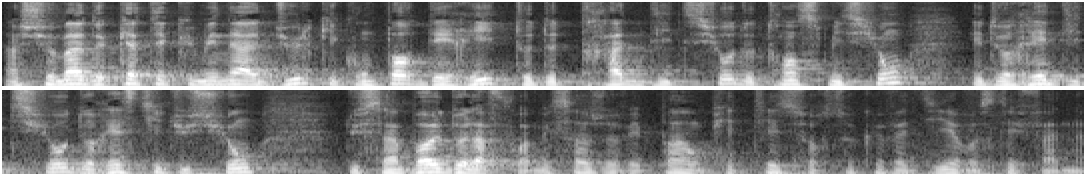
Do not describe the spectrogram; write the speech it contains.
un chemin de catéchuménat adulte qui comporte des rites de tradition, de transmission et de réditio, de restitution du symbole de la foi. Mais ça, je ne vais pas empiéter sur ce que va dire Stéphane.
